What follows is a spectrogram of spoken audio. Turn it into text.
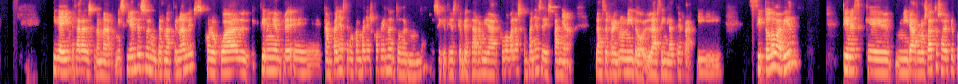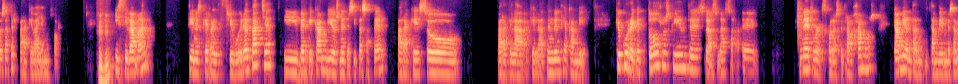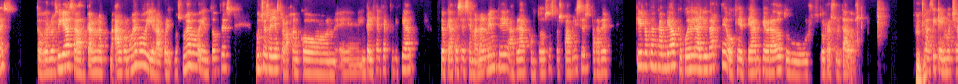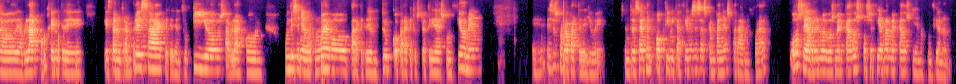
y de ahí empezar a desgranar. Mis clientes son internacionales, con lo cual tienen eh, campañas, tengo campañas corriendo en todo el mundo, así que tienes que empezar a mirar cómo van las campañas de España, las de Reino Unido, las de Inglaterra y si todo va bien, tienes que mirar los datos a ver qué puedes hacer para que vaya mejor. Y si va mal, tienes que redistribuir el budget y ver qué cambios necesitas hacer para que eso, para que la, que la tendencia cambie. ¿Qué ocurre? Que todos los clientes, las, las, eh, networks con las que trabajamos cambian también mes a mes. Todos los días sacan algo nuevo y el algoritmo es nuevo y entonces muchos de ellos trabajan con eh, inteligencia artificial. Lo que haces es semanalmente hablar con todos estos publishers para ver qué es lo que han cambiado que puede ayudarte o que te ha empeorado tus, resultados. Así que hay mucho de hablar con gente que está en otra empresa, que te den truquillos, hablar con un diseñador nuevo para que te dé un truco para que tus creatividades funcionen. Eh, eso es por la parte de UA. Entonces se hacen optimizaciones de esas campañas para mejorar o se abren nuevos mercados o se cierran mercados que ya no funcionan.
